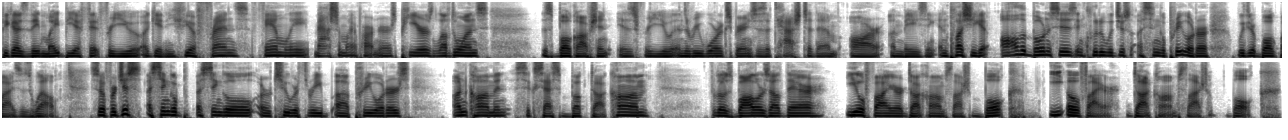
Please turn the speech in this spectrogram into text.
because they might be a fit for you. Again, if you have friends, family, mastermind partners, peers, loved ones, this bulk option is for you and the reward experiences attached to them are amazing. And plus you get all the bonuses included with just a single pre-order with your bulk buys as well. So for just a single a single or two or three uh, pre-orders uncommonsuccessbook.com for those ballers out there eofire.com slash bulk eofire.com slash bulk.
